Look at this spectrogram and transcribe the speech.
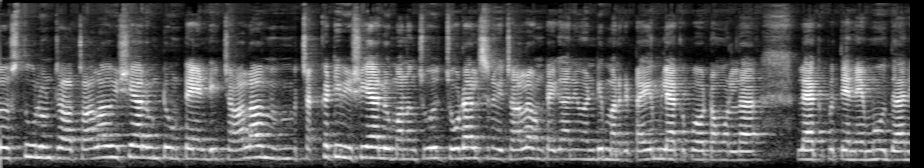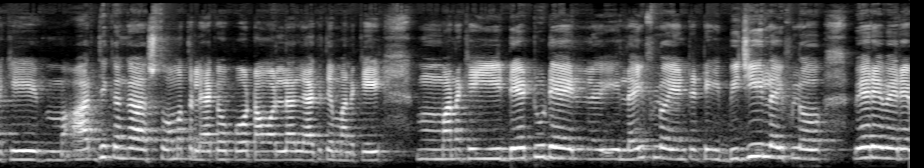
వస్తువులు ఉంటాయి చాలా విషయాలు ఉంటూ ఉంటాయండి. చాలా చక్కటి విషయాలు మనం చూ చూడాల్సినవి చాలా ఉంటాయి. కానివ్వండి మనకి టైం లేకపోవటం వల్ల లేకపోతేనేమో దానికి ఆర్థికంగా స్తోమత లేకపోవటం వల్ల లేకపోతే మనకి మనకి ఈ డే టు డే ఈ లైఫ్లో ఏంటంటే ఈ బిజీ లైఫ్లో వేరే వేరే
